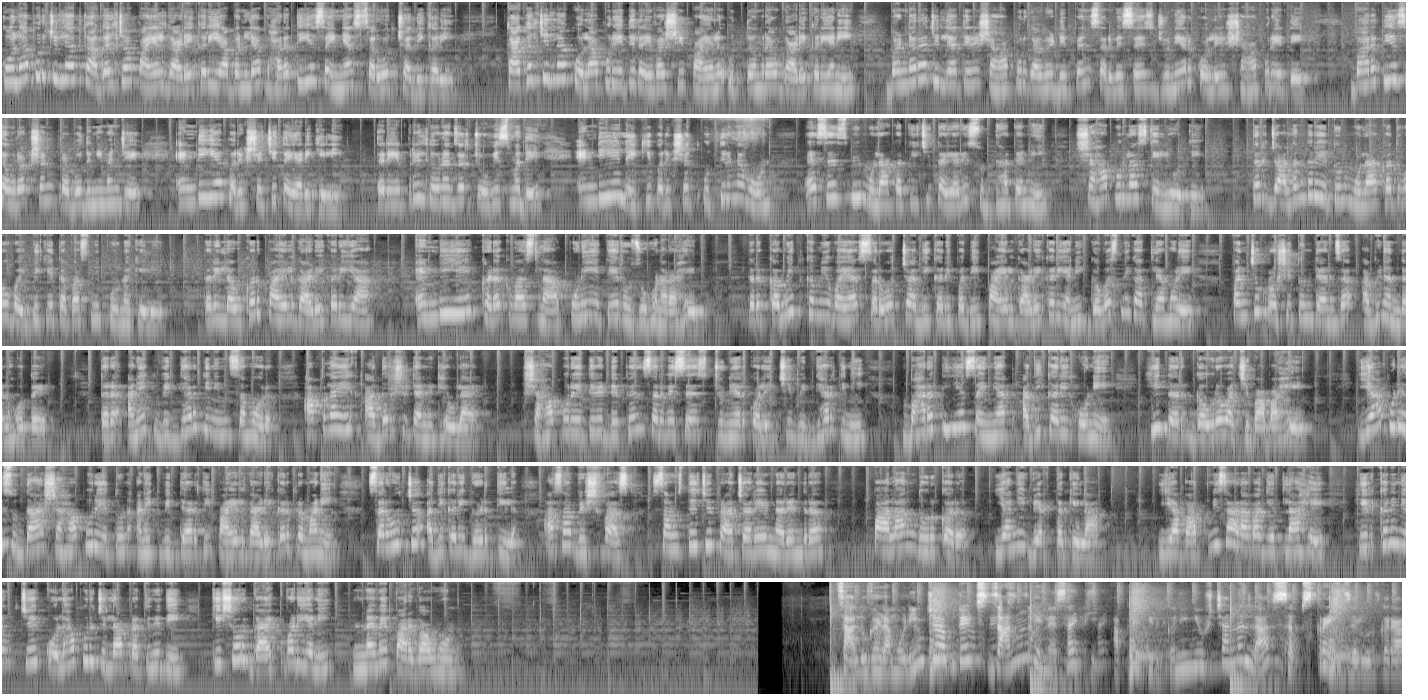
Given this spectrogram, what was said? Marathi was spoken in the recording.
कोल्हापूर जिल्ह्यात कागलच्या पायल गाडेकर या बनल्या भारतीय सैन्यात सर्वोच्च अधिकारी. कागल जिल्हा कोल्हापूर येथील रहिवासी पायल उत्तमराव गाडेकर यांनी भंडारा जिल्ह्यातील शहापूर गावी defence services junior college Shahapur येथे भारतीय संरक्षण प्रबोधिनी म्हणजे एन डी ए परीक्षेची तयारी केली. तर एप्रिल दोन हजार चोवीसमध्ये एन डी ए लेखी परीक्षेत उत्तीर्ण होऊन एस एस बी मुलाखतीची तयारी सुद्धा त्यांनी शहापूरलाच केली होती. तर जालंधर येथून मुलाखत व वैद्यकीय तपासणी पूर्ण केली. तरी लवकर पायल गाडेकर या N D A Khadakwasla Pune येथे रुजू होणार आहेत. तर कमीत कमी वयात सर्वोच्च अधिकारीपदी पायल गाडेकर यांनी गवसणी घातल्यामुळे पंचक्रोशीतून त्यांचं अभिनंदन होतंय. तर अनेक विद्यार्थिनींसमोर आपला एक आदर्श त्यांनी आहे शहापूर येथील डिफेन्स सर्व्हिसेस ज्युनियर कॉलेजची विद्यार्थिनी भारतीय सैन्यात अधिकारी होणे ही तर गौरवाची बाब आहे. यापुढे सुद्धा शहापूर येथून अनेक विद्यार्थी पायल गाडेकर प्रमाणे सर्वोच्च अधिकारी घडतील असा विश्वास संस्थेचे प्राचार्य नरेंद्र पालांदूरकर यांनी व्यक्त केला. या बातमीचा आढावा घेतला आहे हिरकणी न्यूजचे कोल्हापूर जिल्हा प्रतिनिधी किशोर गायकवाड यांनी नवे पारगावहून. चालू घडामोडींचे अपडेट्स जाणून घेण्यासाठी आपल्या हिरकणी न्यूज चॅनलला सबस्क्राईब जरूर करा.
